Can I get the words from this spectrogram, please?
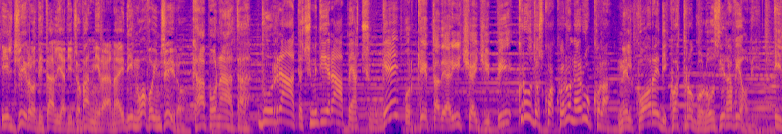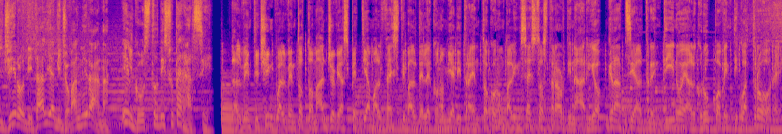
Il Giro d'Italia di Giovanni Rana è di nuovo in giro. Caponata. Burrata, cimi di rape, acciughe. Porchetta de arici ai GP. Crudo, squacquerone e rucola. Nel cuore di quattro golosi ravioli. Il Giro d'Italia di Giovanni Rana. Il gusto di superarsi. Dal 25 al 28 maggio vi aspettiamo al Festival dell'Economia di Trento con un palinsesto straordinario grazie al Trentino e al gruppo 24 Ore.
